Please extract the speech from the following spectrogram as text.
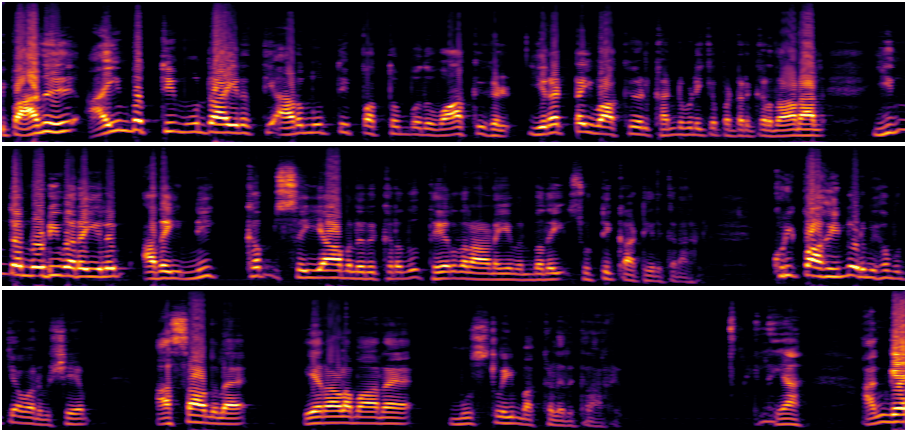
இப்போ அது ஐம்பத்தி மூன்றாயிரத்தி அறுநூற்றி பத்தொன்பது வாக்குகள் இரட்டை வாக்குகள் கண்டுபிடிக்கப்பட்டிருக்கிறது ஆனால் இந்த நொடி வரையிலும் அதை நீக்கம் செய்யாமல் இருக்கிறது தேர்தல் ஆணையம் என்பதை சுட்டிக்காட்டியிருக்கிறார்கள். குறிப்பாக இன்னொரு மிக முக்கியமான விஷயம் அஸ்ஸாமில் ஏராளமான முஸ்லீம் மக்கள் இருக்கிறார்கள். இல்லையா? அங்கே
